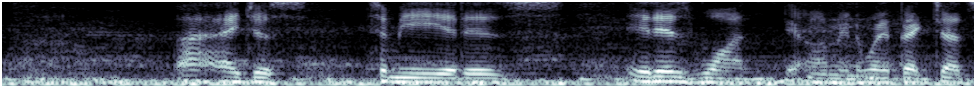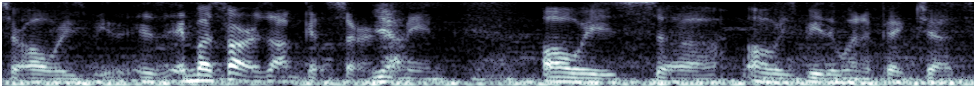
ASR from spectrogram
um, I, just, to me, it is it is one. You know, I mean, the Winnipeg Jets are always be is, as far as I'm concerned. Yeah. I mean, always uh, always be the Winnipeg Jets.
